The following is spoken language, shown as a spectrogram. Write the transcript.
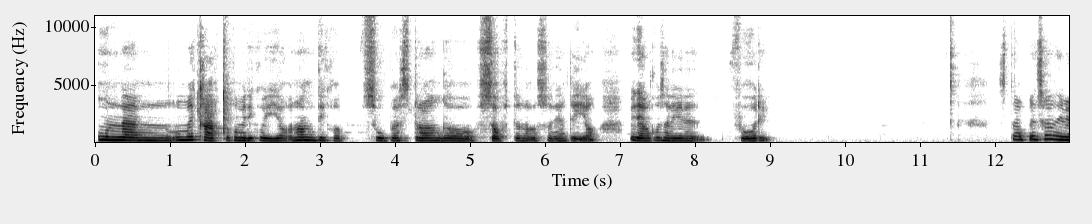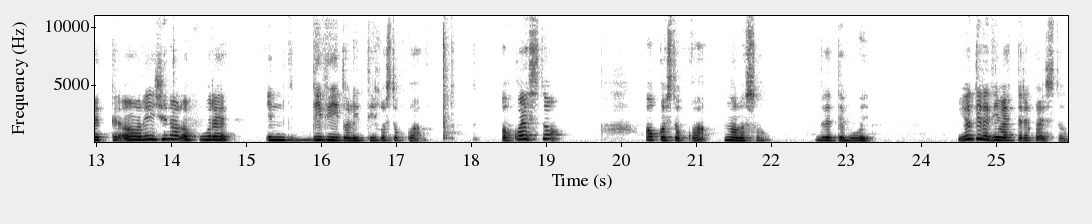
un, um, un make up, come dico io, non dico super strong o soft, non lo so neanche io, vediamo cosa ne viene fuori. Stavo pensando di mettere original oppure individuality questo qua. O questo o questo qua, non lo so, vedete voi. Io direi di mettere questo.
